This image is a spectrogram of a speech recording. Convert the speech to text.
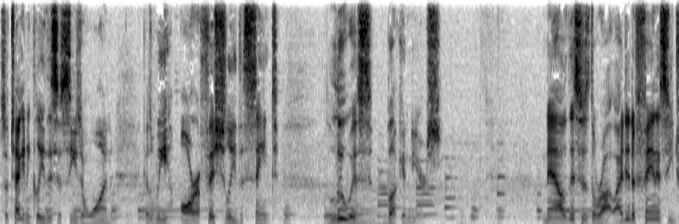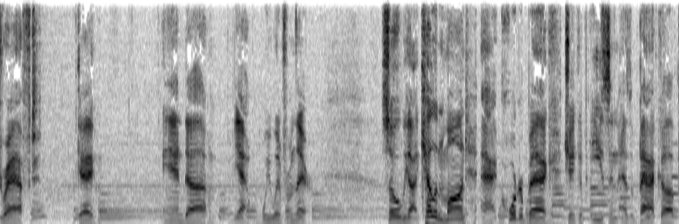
So technically, this is season one because we are officially the St. Louis Buccaneers. Now, this is the raw. I did a fantasy draft, okay, and uh, yeah, we went from there. So we got Kellen Mond at quarterback, Jacob Eason as a backup,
